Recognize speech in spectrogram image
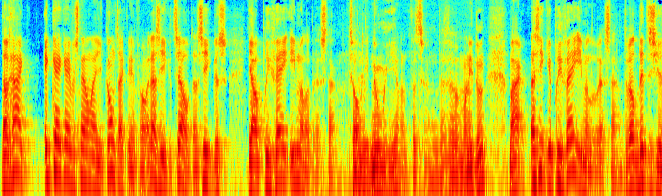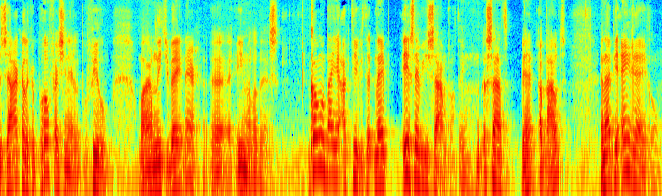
dan ga ik. Ik keek even snel naar je contactinfo en daar zie ik hetzelfde. Daar zie ik dus jouw privé-e-mailadres staan. Ik zal hem niet noemen hier, want dat, is, dat zullen we maar niet doen. Maar daar zie ik je privé-e-mailadres staan. Terwijl dit is je zakelijke, professionele profiel. Waarom niet je BNR-e-mailadres? Komen bij je activiteit. Nee, eerst even je samenvatting. Er staat about. En dan heb je één regel.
